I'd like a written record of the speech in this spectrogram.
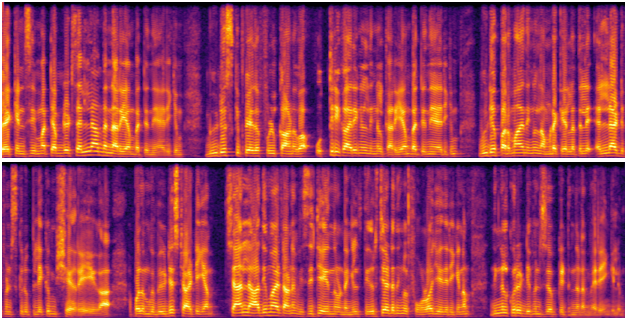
വേക്കൻസി മറ്റ് അപ്ഡേറ്റ്സ് എല്ലാം തന്നെ അറിയാൻ പറ്റുന്നതായിരിക്കും. വീഡിയോ സ്കിപ്പ് ചെയ്ത് ഫുൾ കാണുക. ഒത്തിരി കാര്യങ്ങൾ നിങ്ങൾക്ക് അറിയാൻ പറ്റുന്നതായിരിക്കും. വീഡിയോ പരമാവധി നിങ്ങൾ നമ്മുടെ കേരളത്തിലെ എല്ലാ ഡിഫൻസ് ഗ്രൂപ്പിലേക്കും ഷെയർ ചെയ്യുക. അപ്പോൾ നമുക്ക് വീഡിയോ സ്റ്റാർട്ട് ചെയ്യാം. ചാനൽ ആദ്യമായിട്ടാണ് വിസിറ്റ് ചെയ്യുന്നുണ്ടെങ്കിൽ തീർച്ചയായിട്ടും നിങ്ങൾ ഫോളോ ചെയ്തിരിക്കണം. നിങ്ങൾക്കൊരു ഡിഫൻസ് ജോബ് കിട്ടുന്നിടം വരെയെങ്കിലും.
